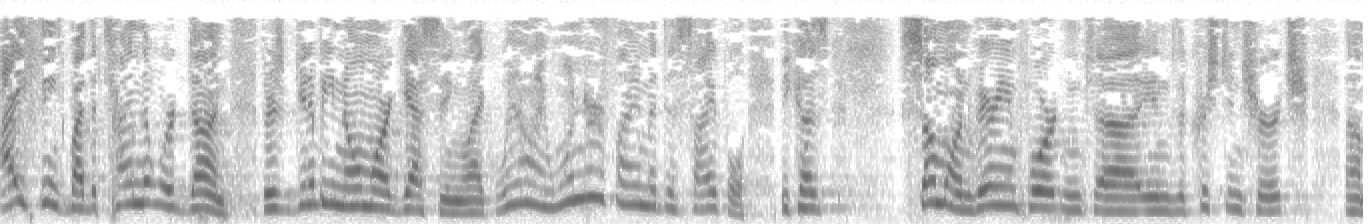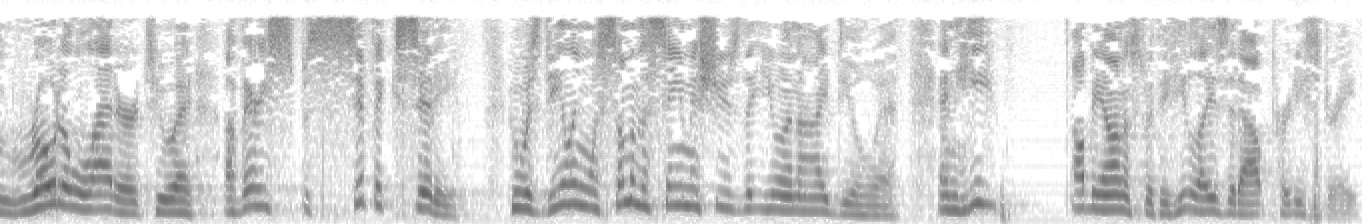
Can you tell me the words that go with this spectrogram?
I think by the time that we're done, there's going to be no more guessing like, well, I wonder if I'm a disciple. Because someone very important uh, in the Christian church um, wrote a letter to a, a very specific city who was dealing with some of the same issues that you and I deal with. And he, I'll be honest with you, he lays it out pretty straight.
